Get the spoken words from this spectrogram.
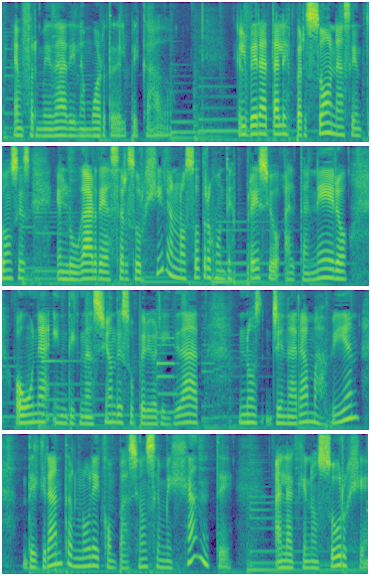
la enfermedad y la muerte del pecado. El ver a tales personas, entonces, en lugar de hacer surgir en nosotros un desprecio altanero o una indignación de superioridad, nos llenará más bien de gran ternura y compasión semejante a la que nos surge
